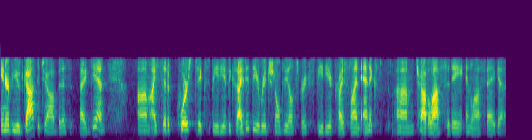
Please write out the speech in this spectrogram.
interviewed, got the job, but as again, um, I said, of course, to Expedia because I did the original deals for Expedia, Priceline, and um, Travelocity in Las Vegas.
